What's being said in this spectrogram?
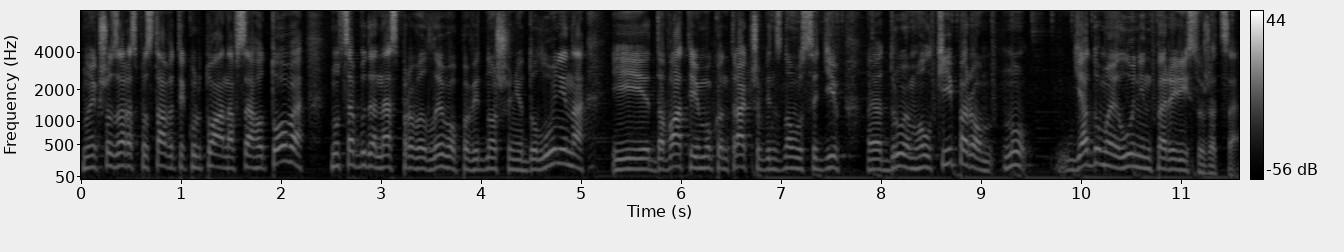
ну, якщо зараз поставити Куртуа на все готове, ну це буде несправедливо по відношенню до Луніна і давати йому контракт, щоб він знову сидів е, другим голкіпером. Ну, я думаю, Лунін переріс уже це.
